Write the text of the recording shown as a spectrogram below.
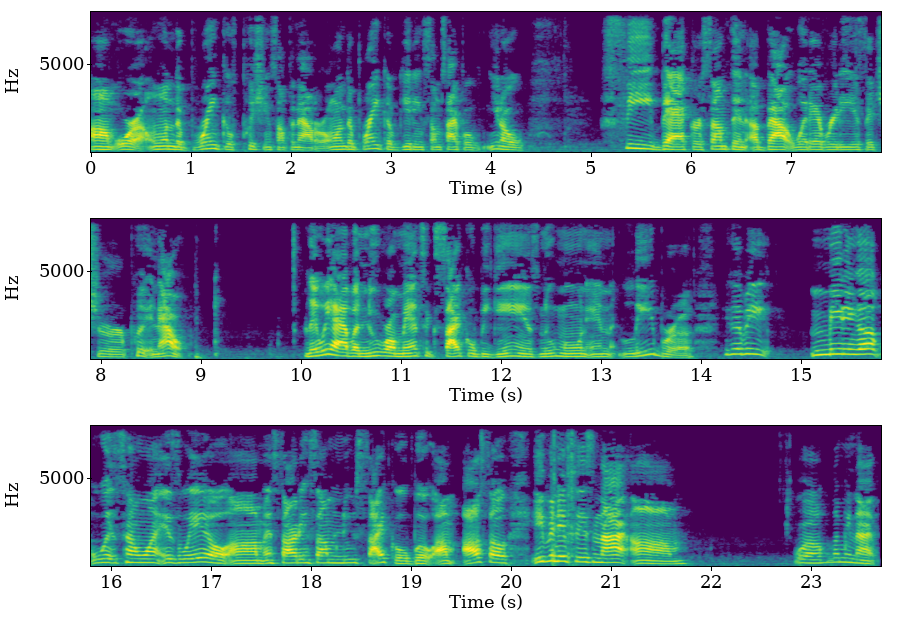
Um, or on the brink of pushing something out or on the brink of getting some type of, you know, feedback or something about whatever it is that you're putting out. Then we have a new romantic cycle begins, new moon in Libra. You could be meeting up with someone as well um and starting some new cycle but um also even if it's not um well, let me not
